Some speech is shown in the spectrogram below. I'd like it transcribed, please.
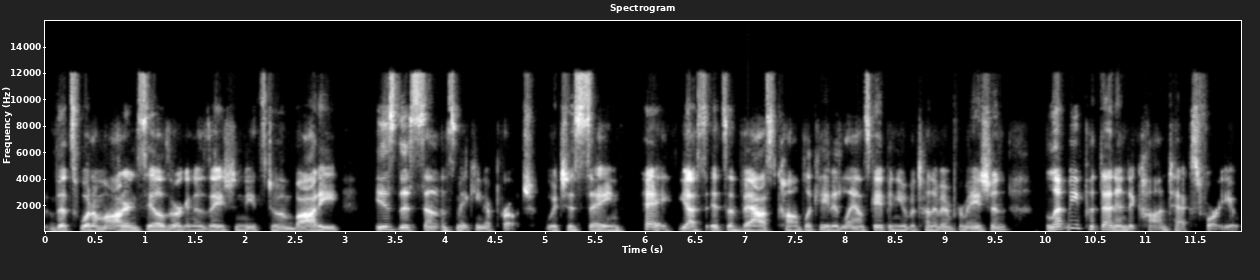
that's what a modern sales organization needs to embody, is this sense making approach, which is saying, hey, yes, it's a vast, complicated landscape and you have a ton of information. Let me put that into context for you.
